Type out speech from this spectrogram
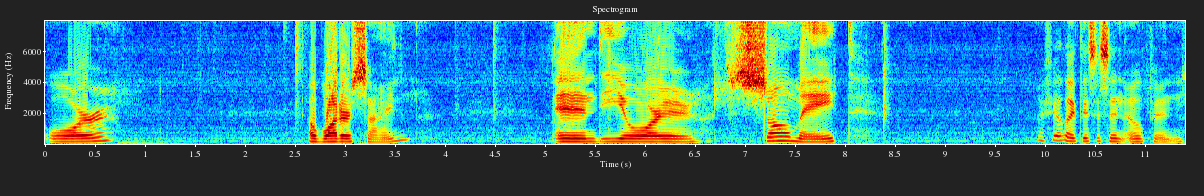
or a water sign. And your soulmate, I feel like this is an open.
